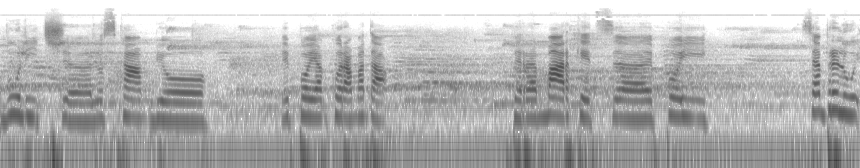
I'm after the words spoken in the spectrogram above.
Vulic lo scambio e poi ancora Mata per Marquez e poi sempre lui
